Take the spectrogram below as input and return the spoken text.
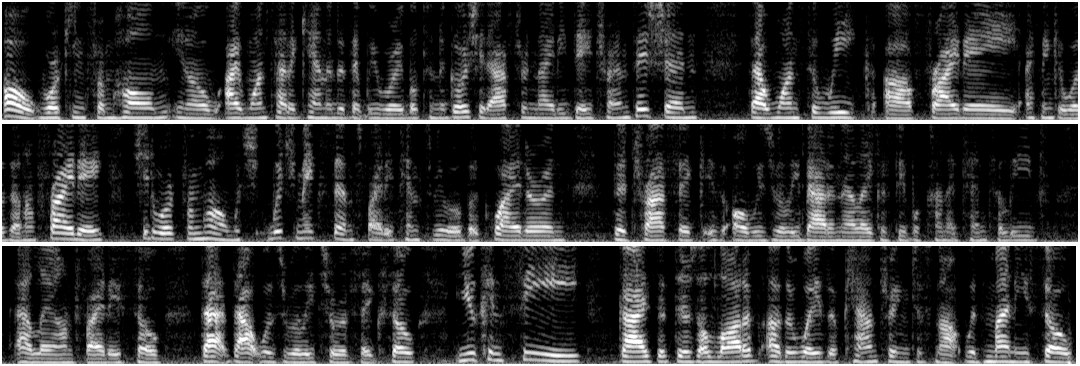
oh working from home. You know i once had a candidate that we were able to negotiate after 90 day transition that once a week uh, friday i think it was on a friday she'd work from home which which makes sense. Friday tends to be a little bit quieter and the traffic is always really bad in la because people kind of tend to leave la on friday. So that that was really terrific. So you can see guys that there's a lot of other ways of countering just not with money. So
